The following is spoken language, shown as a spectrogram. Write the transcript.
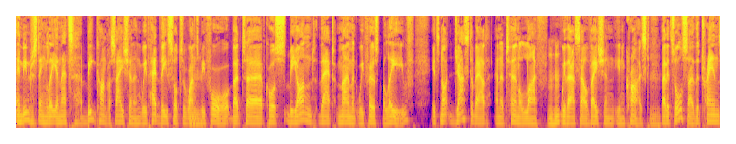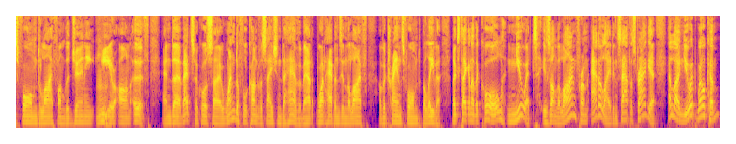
And interestingly, and that's a big conversation, and we've had these sorts of ones mm. before, but uh, of course, beyond that moment we first believe, it's not just about an eternal life mm-hmm. with our salvation in Christ, mm. but it's also the transformed life on the journey mm. here on earth. And uh, that's, of course, a wonderful conversation to have about what happens in the life of a transformed believer. Let's take another call. Newitt is on the line from Adelaide in South Australia. Hello, Newitt welcome.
